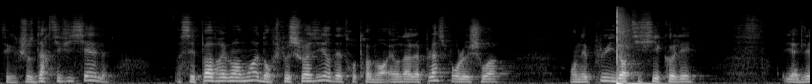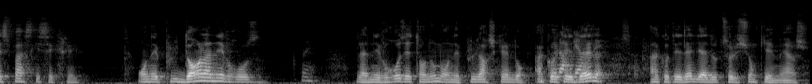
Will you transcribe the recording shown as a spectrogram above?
c'est quelque chose d'artificiel. C'est pas vraiment moi, donc je peux choisir d'être autrement. Et on a la place pour le choix. On n'est plus identifié, collé. Il y a de l'espace qui s'est créé. On n'est plus dans la névrose. Ouais. La névrose est en nous, mais on est plus large qu'elle. Donc à On côté d'elle, à côté d'elle, il y a d'autres solutions qui émergent.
